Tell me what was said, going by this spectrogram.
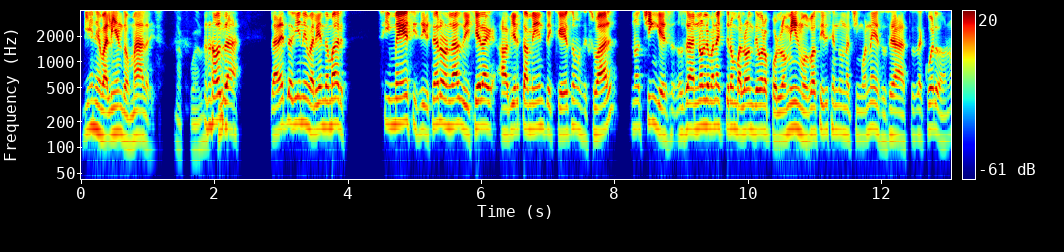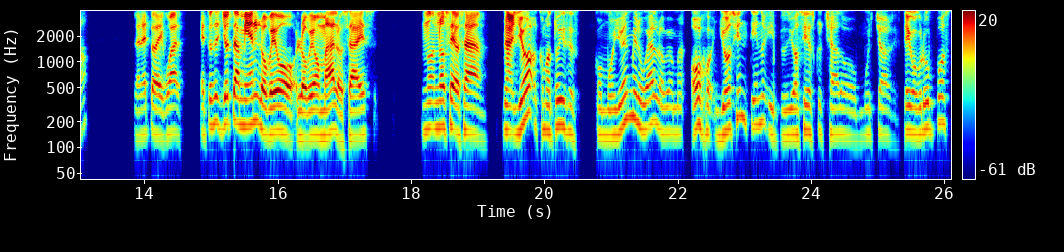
viene valiendo madres. De acuerdo. ¿no? O sea, la neta viene valiendo madres. Si Messi, si Cristiano Ronaldo dijera abiertamente que es homosexual, no chingues. O sea, no le van a quitar un balón de oro por lo mismo. Va a seguir siendo una chingonés. O sea, ¿estás de acuerdo, no? La neta da igual. Entonces yo también lo veo, lo veo mal. O sea, es... No, no sé, o sea... Mira, yo, como tú dices, como yo en mi lugar lo veo más. Ojo, yo sí entiendo y pues yo sí he escuchado muchos, digo, grupos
